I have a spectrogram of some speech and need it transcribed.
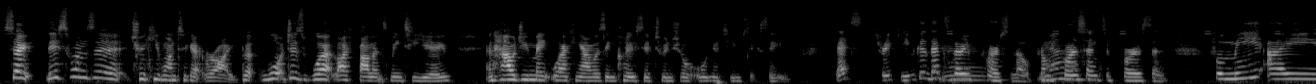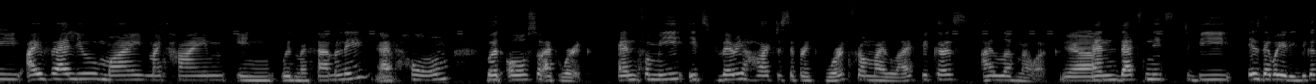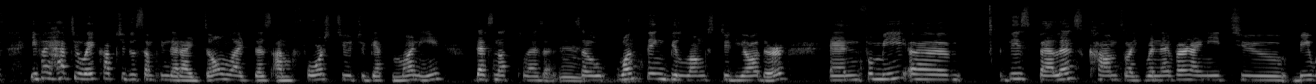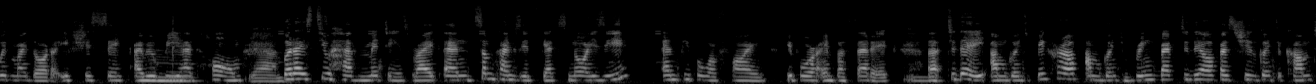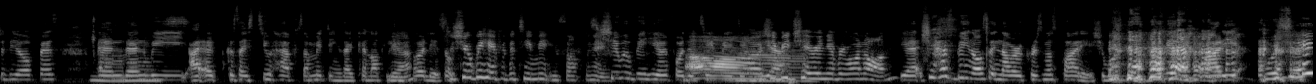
So this one's a tricky one to get right, but what does work-life balance mean to you, and how do you make working hours inclusive to ensure all your teams succeed? That's tricky because that's very Mm. personal from Yeah. person to person for me i i value my my time in with my family Yeah. at home but also at work and for me it's very hard to separate work from my life because i love my work Yeah, and that needs to be is the way it is because if i have to wake up to do something that i don't like this i'm forced to to get money that's not pleasant Mm. so one thing belongs to the other and for me um, this balance comes like whenever i need to be with my daughter. If she's sick i will be Mm. at home. Yeah, but i still have meetings right? And sometimes it gets noisy and people were fine people were empathetic Mm. uh, today i'm going to pick her up i'm going to bring back to the office she's going to come to the office and then we i because I, still have some meetings i cannot leave Yeah. early so, so, she'll be here for the team meeting this afternoon. she will be here for the team oh, meeting she'll yeah. be cheering everyone on. yeah she has been also in our christmas party she was the heaviest party Was she?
